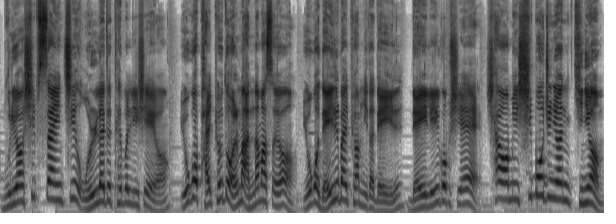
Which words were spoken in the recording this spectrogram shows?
무려 14인치 올레드 태블릿이에요. 요거 발표도 얼마 안 남았어요. 요거 내일 발표합니다. 내일. 내일 7시에 샤오미 15주년 기념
